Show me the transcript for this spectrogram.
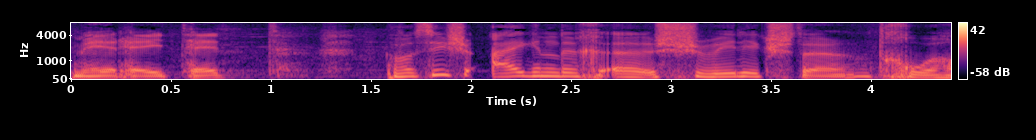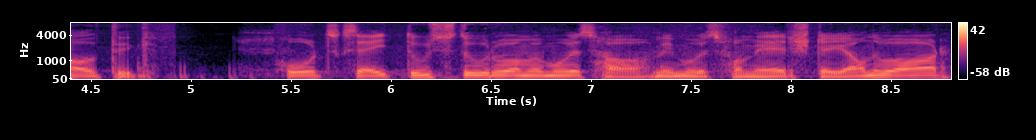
die Mehrheit hat. Was ist eigentlich äh, das Schwierigste, die Kuhhaltung? Kurz gesagt, die Ausdauer, die man muss haben muss. Man muss vom 1. Januar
